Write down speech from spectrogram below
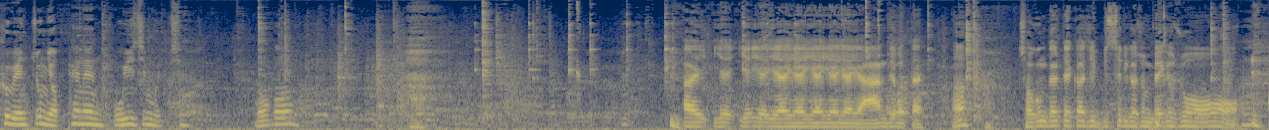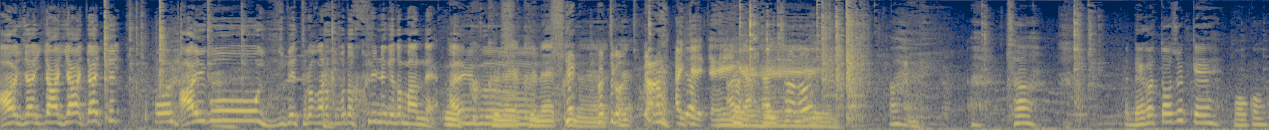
그 왼쪽 옆에는 오이지 무침. 먹어. 아, 야, 야, 야, 야, 야, 야, 야, 야, 야, 안 되겠다. 어? 적응될 때까지 미쓰리가 좀 먹여줘. 아, 야, 야, 야, 야, 야. 아이고, 입에 들어가는 것보다 흘리는 게 더 많네. 아이고. 그네 그네 그네 뜨거. 아, 야, 야, 야, 야. 괜찮아? 아, 자, 내가 떠줄게. 먹어.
